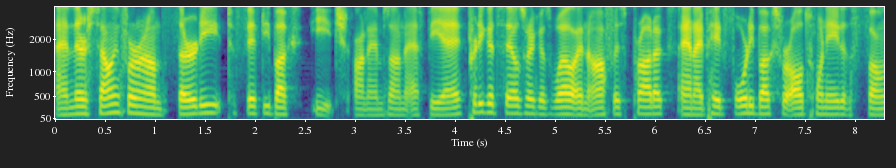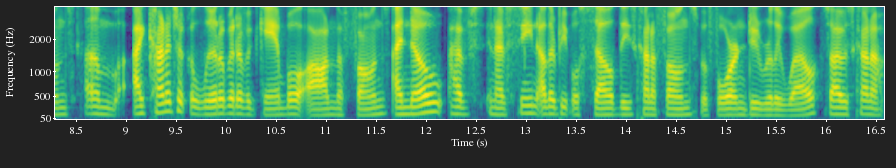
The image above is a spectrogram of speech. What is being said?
and they're selling for around 30 to 50 bucks each on Amazon FBA. Pretty good sales rank as well in office products, and I paid 40 bucks for all 28 of the phones. Um, I kind of took a little bit of a gamble on the phones. I know have and I've seen other people sell these kind of phones before and do really well, so I was kind of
